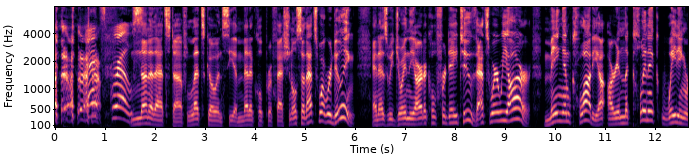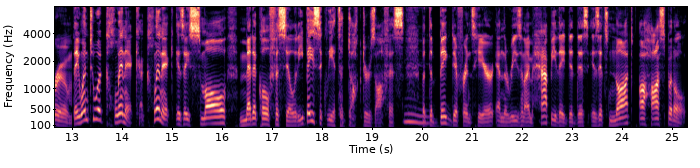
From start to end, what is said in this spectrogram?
That's gross. None of that stuff. Let's go and see a medical professional. So that's what we're doing. And as we join the article for day two, that's where we are. Ming and Claudia are in the clinic waiting room. They went to a clinic. A clinic is a small medical facility. Basically, it's a doctor's office. Hmm. But the big difference here, and the reason I'm happy they did this, is it's not a hospital.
